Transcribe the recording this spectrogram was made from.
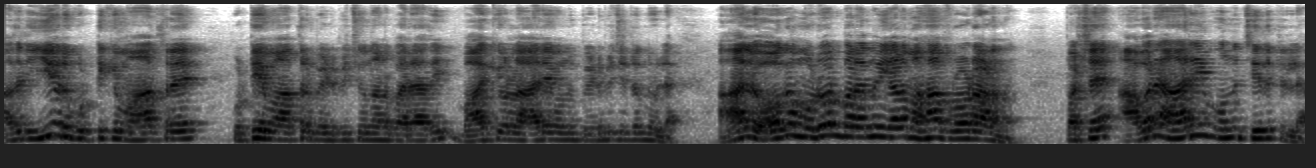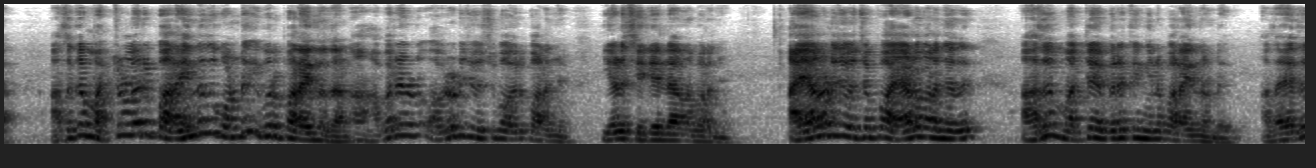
അതിൽ ഈ ഒരു കുട്ടിക്ക് മാത്രമേ കുട്ടിയെ മാത്രം പീഡിപ്പിച്ചു എന്നാണ് പരാതി. ബാക്കിയുള്ള ആരെയും ഒന്നും പീഡിപ്പിച്ചിട്ടൊന്നുമില്ല. ആ ലോകം മുഴുവൻ പറയുന്നു ഇയാൾ മഹാ പക്ഷേ അവരാരെയും ഒന്നും ചെയ്തിട്ടില്ല. അതൊക്കെ മറ്റുള്ളവർ പറയുന്നത് കൊണ്ട് ഇവർ പറയുന്നതാണ്. അവരോട് അവരോട് ചോദിച്ചപ്പോൾ അവർ പറഞ്ഞു ഇയാൾ ശരിയല്ല എന്ന് പറഞ്ഞു. അയാളോട് ചോദിച്ചപ്പോൾ അയാൾ പറഞ്ഞത് അത് മറ്റേ ഇവരൊക്കെ ഇങ്ങനെ പറയുന്നുണ്ട്. അതായത്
